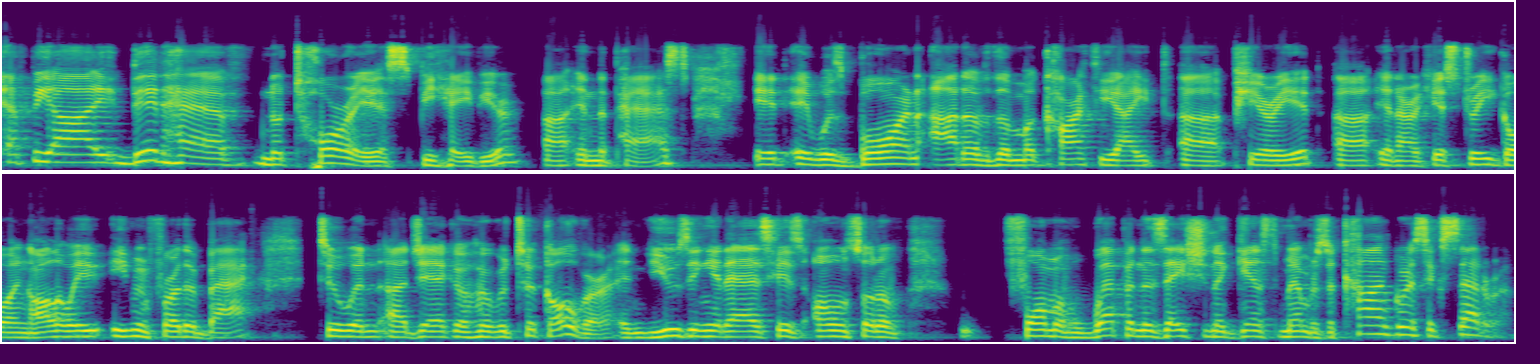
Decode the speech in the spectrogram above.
FBI did have notorious behavior uh, in the past. It, it was born out of the McCarthyite uh, period uh, in our history, going all the way even further back to when uh, J. Edgar Hoover took over and using it as his own sort of form of weaponization against members of Congress, et cetera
